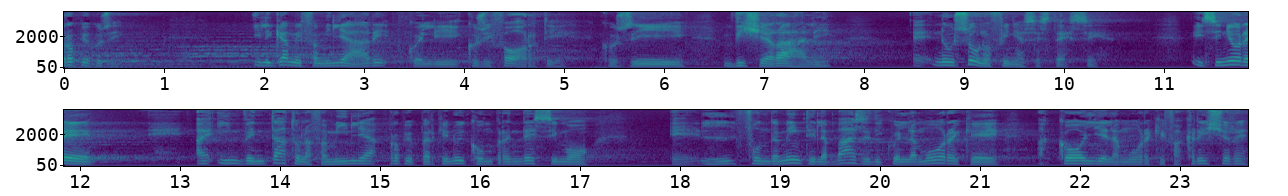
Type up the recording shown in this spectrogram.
proprio così. I legami familiari, quelli così forti, così viscerali, eh, non sono fini a se stessi. Il Signore ha inventato la famiglia proprio perché noi comprendessimo eh, fondamenti, la base di quell'amore che accoglie, l'amore che fa crescere,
